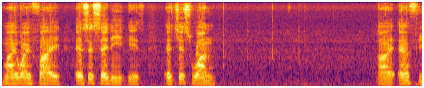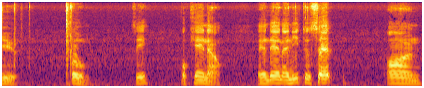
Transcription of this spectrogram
my Wi-Fi. SSID is HS1 IFU boom. See? Okay now. And then I need to set on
